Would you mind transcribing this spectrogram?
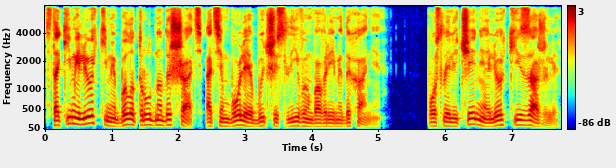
С такими легкими было трудно дышать, а тем более быть счастливым во время дыхания. После лечения легкие зажили,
